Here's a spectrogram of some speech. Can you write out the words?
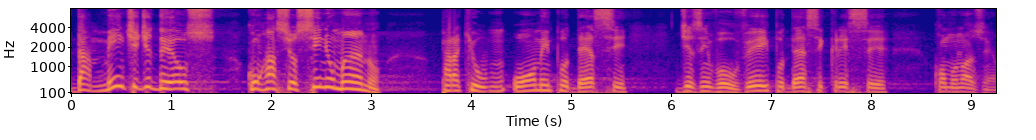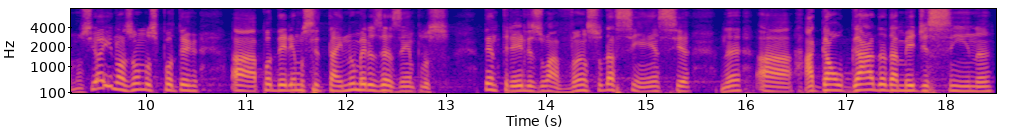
da mente de Deus com o raciocínio humano, para que o homem pudesse desenvolver e pudesse crescer como nós vemos. E aí nós vamos poder, ah, poderíamos citar inúmeros exemplos, dentre eles o avanço da ciência, né, a, a galgada da medicina.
